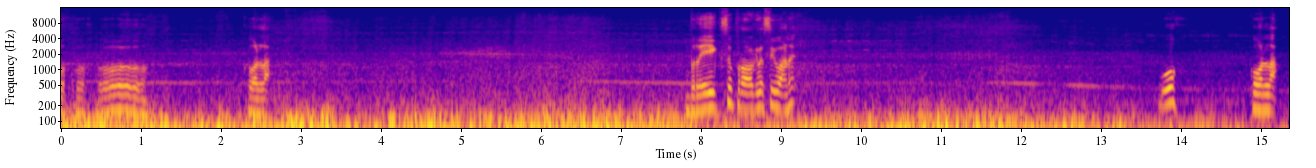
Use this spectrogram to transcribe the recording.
ഓഹോ ഓ കൊള്ളാം ബ്രേക്സ് പ്രോഗ്രസീവ് ആണ്. ഓ കൊള്ളാം.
